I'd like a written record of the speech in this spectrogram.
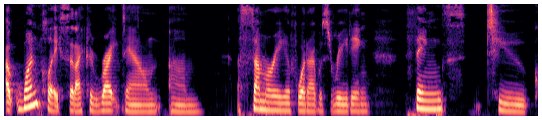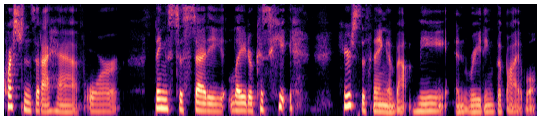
uh, one place that I could write down um, a summary of what I was reading, things to questions that I have, or things to study later. Because he here's the thing about me and reading the Bible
